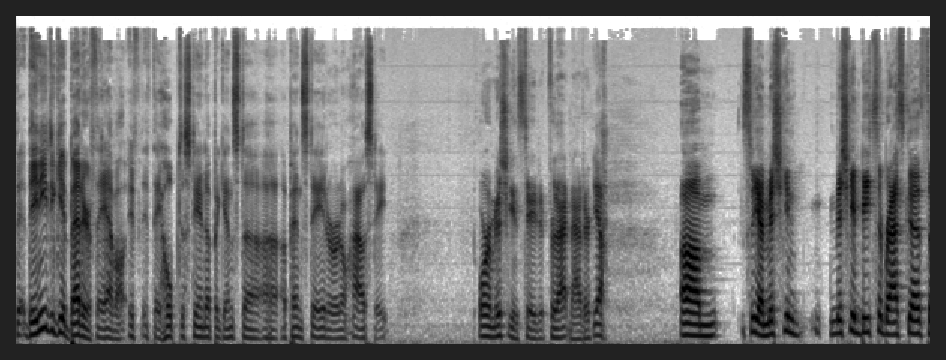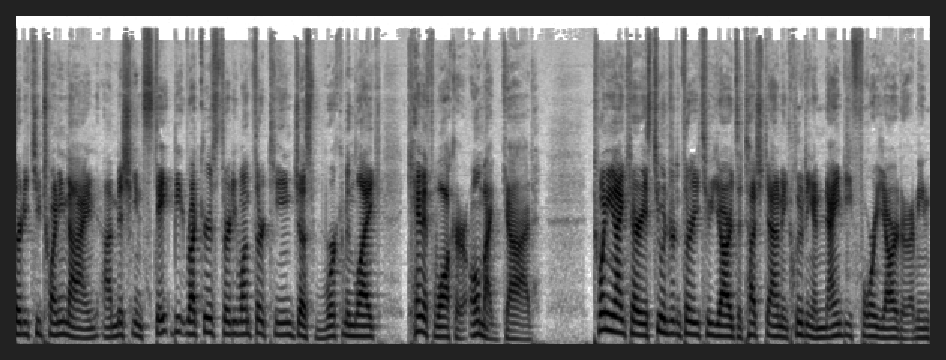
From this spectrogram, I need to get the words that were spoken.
they, need to get better if they have a if, if they hope to stand up against a, a Penn State or an Ohio State or a Michigan State for that matter. Yeah. Um, so yeah, Michigan Michigan beats Nebraska 32-29. Uh, Michigan State beat Rutgers 31-13, just workman like. Kenneth Walker, oh my god. 29 carries, 232 yards, a touchdown, including a 94 yarder. I mean,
